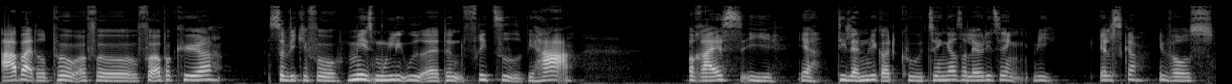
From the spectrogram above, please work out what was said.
arbejdet på at få, få op at køre, så vi kan få mest muligt ud af den fritid, vi har, og rejse i ja, de lande, vi godt kunne tænke os at lave de ting, vi elsker i vores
